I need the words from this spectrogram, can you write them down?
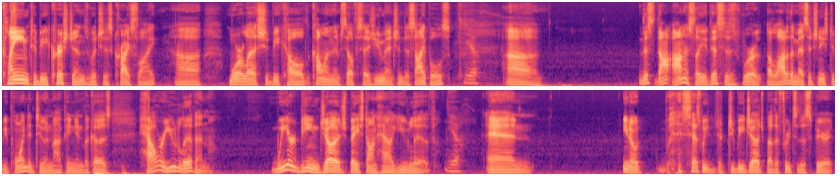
claim to be Christians, which is Christ-like. Uh, more or less should be called calling themselves, as you mentioned, disciples. Yeah, Uh, this not, honestly, this is where a lot of the message needs to be pointed to, in my opinion, because how are you living? We are being judged based on how you live yeah, and you know it says we to be judged by the fruits of the spirit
